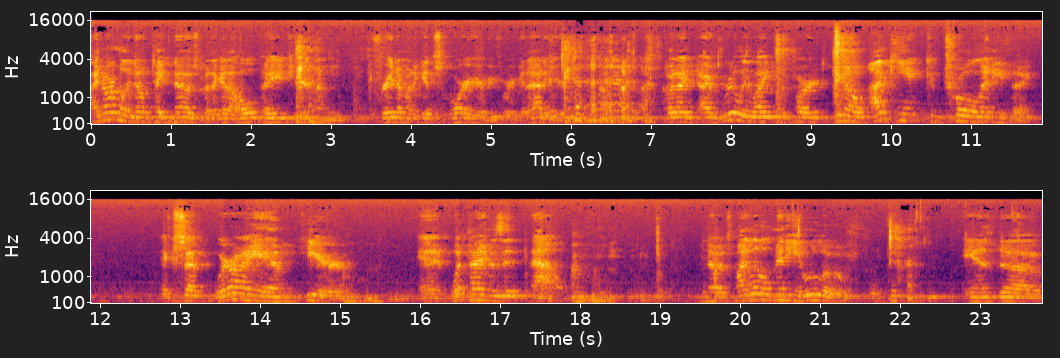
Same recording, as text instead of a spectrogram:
I normally don't take notes, but I got a whole page here, and I'm afraid I'm going to get some more here before I get out of here. but I, I really like the part. You know, I can't control anything except where I am here, and what time is it now. Mm-hmm. You know, it's my little mini hula hoop. And uh,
